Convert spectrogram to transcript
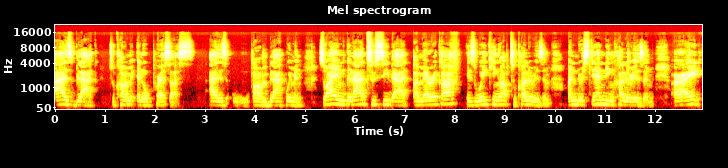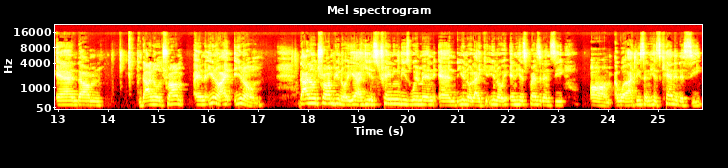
as black to come and oppress us as um, black women. So I am glad to see that America is waking up to colorism, understanding colorism. All right. And um, Donald Trump, and you know, I, you know, Donald Trump, you know, yeah, he is training these women, and you know, like you know, in his presidency, um, well, at least in his candidacy,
